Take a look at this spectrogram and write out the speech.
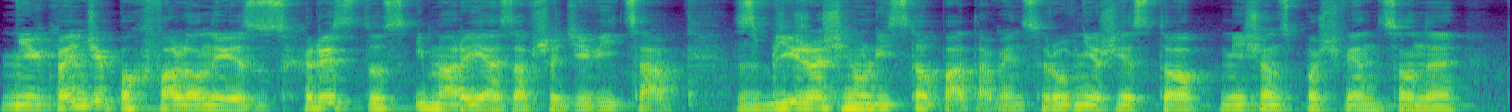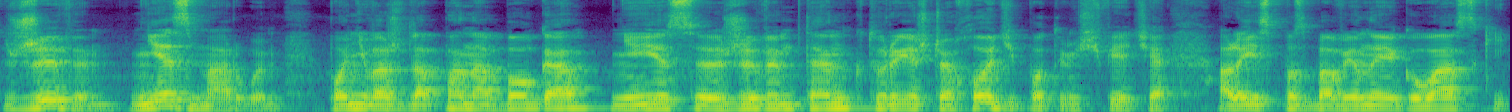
Niech będzie pochwalony Jezus Chrystus i Maryja Zawsze Dziewica. Zbliża się listopad, a więc również jest to miesiąc poświęcony żywym, nie zmarłym, ponieważ dla Pana Boga nie jest żywym ten, który jeszcze chodzi po tym świecie, ale jest pozbawiony Jego łaski.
